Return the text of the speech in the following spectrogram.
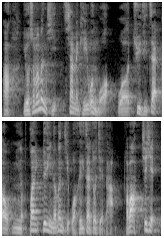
啊！有什么问题下面可以问我，我具体再哦，你关于对应的问题我可以再做解答，好不好？谢谢。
